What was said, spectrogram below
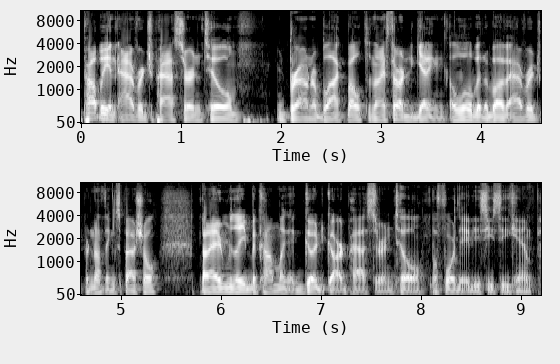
probably an average passer until brown or black belt, and I started getting a little bit above average, but nothing special. But I didn't really become like a good guard passer until before the ADCC camp.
